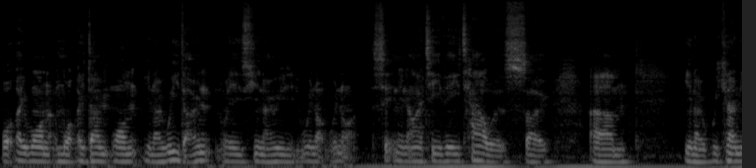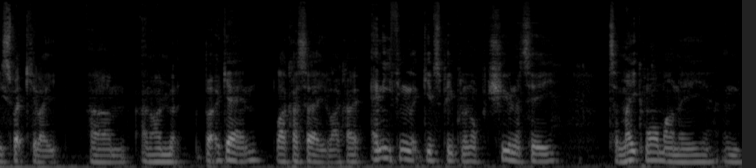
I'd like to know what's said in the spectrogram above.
what they want and what they don't want. You know we don't. Is you know we- we're not we're not sitting in ITV towers so um, you know we can only speculate um, and I'm but again like I say like I, anything that gives people an opportunity to make more money and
